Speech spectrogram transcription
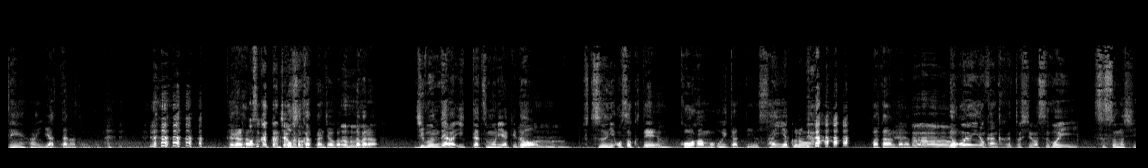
前半やったなと思って。だから、遅かったんちゃうかと遅かったんちゃうかと。うんうんうんだから、自分では行ったつもりやけど、うんうんうん。普通に遅くてうん、後半も浮いたっていう最悪の パターンかなと。うんうんうん。思って。でも泳ぎの感覚としてはすごい進むし、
